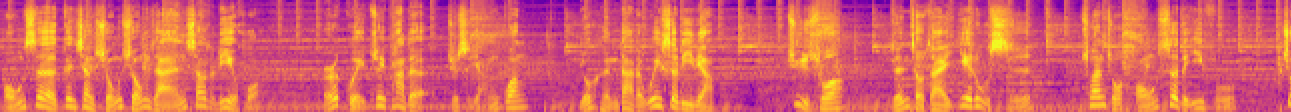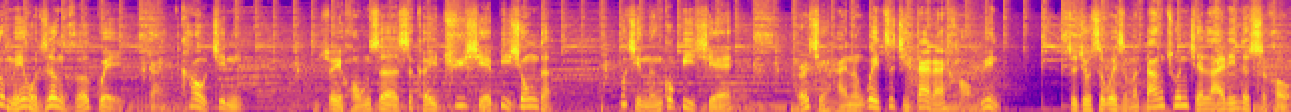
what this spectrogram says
红色更像熊熊燃烧的烈火，而鬼最怕的就是阳光，有很大的威慑力量。据说，人走在夜路时，穿着红色的衣服，就没有任何鬼敢靠近你。所以红色是可以驱邪避凶的，不仅能够辟邪，而且还能为自己带来好运。这就是为什么当春节来临的时候，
